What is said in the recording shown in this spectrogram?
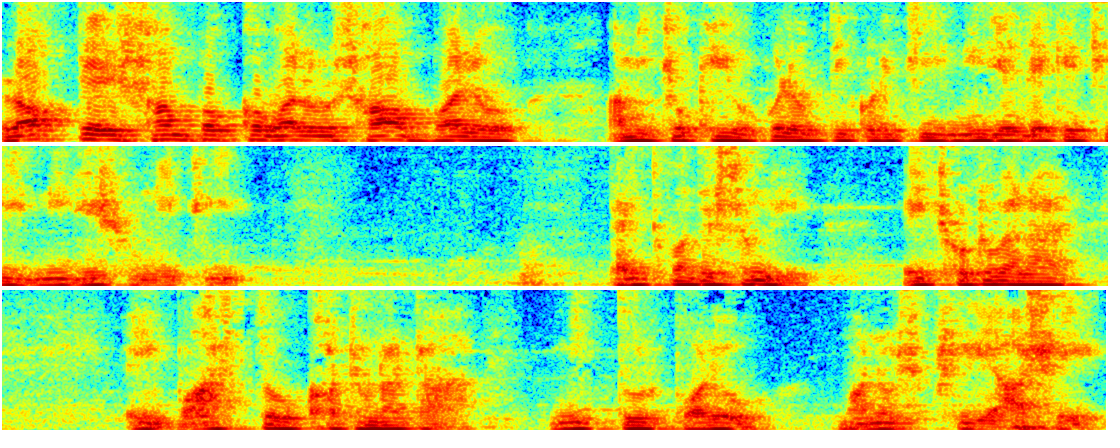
রক্তের সম্পর্ক বলো, সব বলো, আমি চোখে উপলব্ধি করেছি, নিজে দেখেছি, নিজে শুনেছি। তাই তোমাদের সঙ্গে এই ছোটবেলায় এই বাস্তব ঘটনাটা, মৃত্যুর পরেও মানুষ ফিরে আসে,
